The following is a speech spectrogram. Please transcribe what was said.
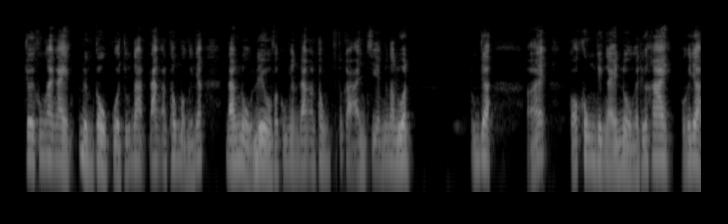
chơi khung hai ngày, đường cầu của chúng ta đang ăn thông mọi người nhé đang nổ đều và cũng nhân đang ăn thông cho tất cả anh chị em chúng ta luôn. Đúng chưa? Đấy có khung thì ngày nổ ngày thứ hai ok chưa?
